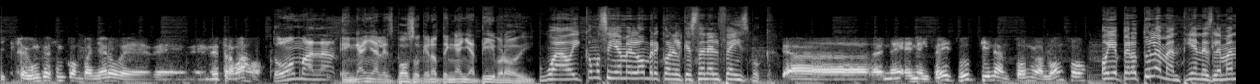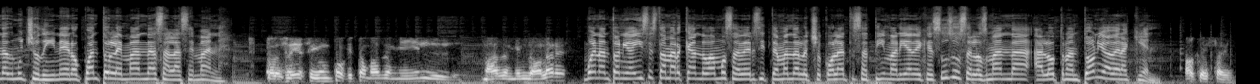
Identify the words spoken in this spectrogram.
y según que es un compañero de, de- de- de trabajo. Tómala. Engaña al esposo que no te engaña a ti, Brody. Wow, ¿y cómo se llama el hombre con el que está en el Facebook? Ah, en, en el Facebook tiene Antonio Alonso. Oye, pero tú la mantienes, le mandas mucho dinero. ¿Cuánto le mandas a la semana? Pues oye, sí, un poquito más de mil, más de mil dólares. Bueno, Antonio, ahí se está marcando. Vamos a ver si te manda los chocolates a ti, María de Jesús, o se los manda al otro Antonio, a ver a quién. Ok, está bien.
